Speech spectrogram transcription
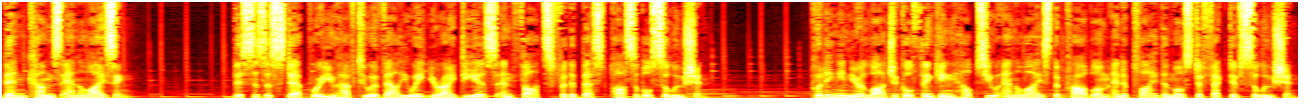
Then comes analyzing. This is a step where you have to evaluate your ideas and thoughts for the best possible solution. Putting in your logical thinking helps you analyze the problem and apply the most effective solution.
